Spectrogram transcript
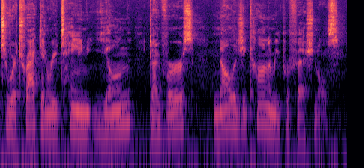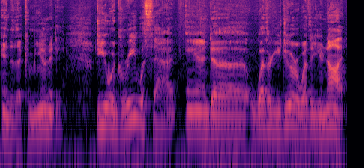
to attract and retain young, diverse, knowledge economy professionals into the community. Do you agree with that? And uh, whether you do or whether you not,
